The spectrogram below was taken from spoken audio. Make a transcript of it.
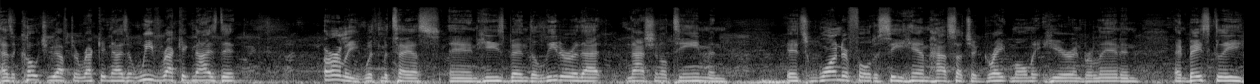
as a coach, you have to recognize it. We've recognized it early with Mateusz, and he's been the leader of that national team. And it's wonderful to see him have such a great moment here in Berlin and, and basically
